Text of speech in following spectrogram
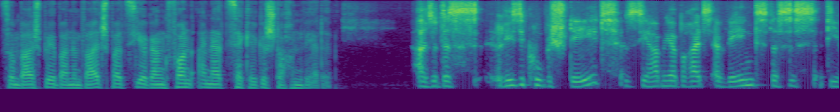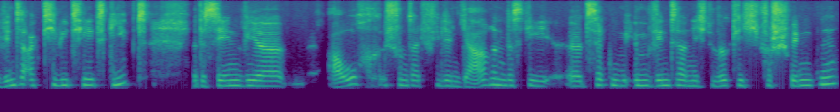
zum Beispiel bei einem Waldspaziergang von einer Zecke gestochen werde? Also das Risiko besteht. Sie haben ja bereits erwähnt, dass es die Winteraktivität gibt. Das sehen wir auch schon seit vielen Jahren, dass die äh, Zecken im Winter nicht wirklich verschwinden.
